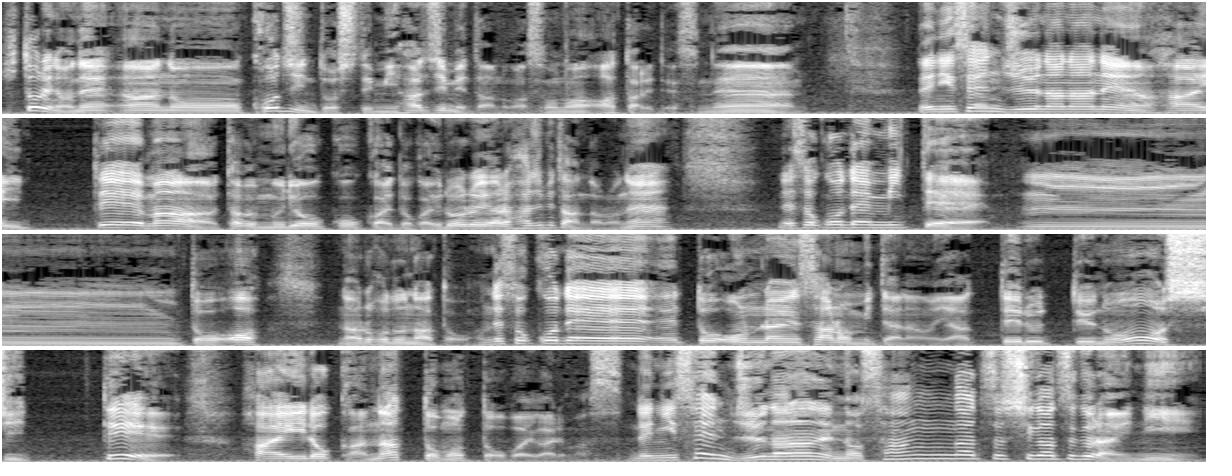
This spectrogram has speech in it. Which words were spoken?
一人のね、あの、個人として見始めたのはそのあたりですね。で、2017年入って、まあ、多分無料公開とかいろいろやり始めたんだろうね。で、そこで見て、うーんと、あ、なるほどなと。で、そこで、えっと、オンラインサロンみたいなのをやってるっていうのを知って、て、入ろうかなと思った覚えがあります。で、2017年の3月4月ぐらいに、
